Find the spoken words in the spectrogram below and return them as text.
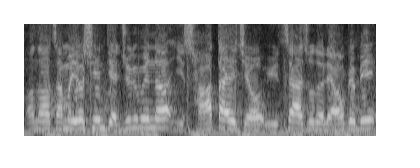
好，那咱们有请点击贵宾呢，以茶代酒，与在座的两位贵宾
